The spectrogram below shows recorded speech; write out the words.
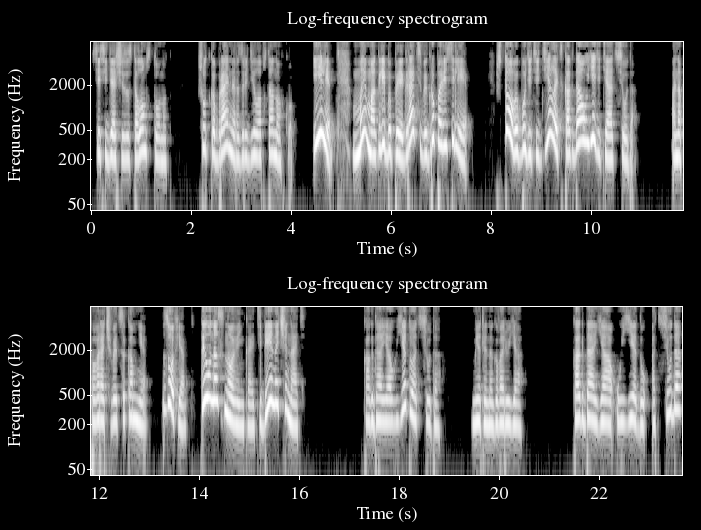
Все сидящие за столом стонут. Шутка Брайна разрядила обстановку. Или мы могли бы поиграть в игру повеселее. Что вы будете делать, когда уедете отсюда? Она поворачивается ко мне. Зофья, ты у нас новенькая, тебе и начинать. Когда я уеду отсюда, медленно говорю я, когда я уеду отсюда,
